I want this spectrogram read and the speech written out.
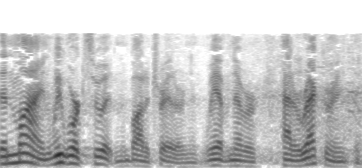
than mine. We worked through it and bought a trailer, and we have never had a wreck or anything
